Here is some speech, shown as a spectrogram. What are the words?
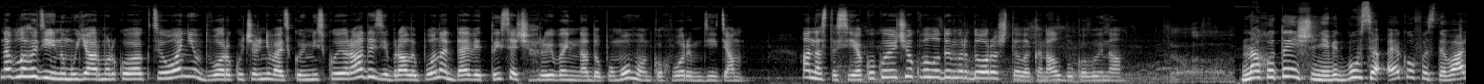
На благодійному ярмарку аукціонів дворику Чернівецької міської ради зібрали понад 9 тисяч гривень на допомогу онкохворим дітям. Анастасія Кокоячук, Володимир Дорош, телеканал Буковина. На Хотинщині відбувся екофестиваль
